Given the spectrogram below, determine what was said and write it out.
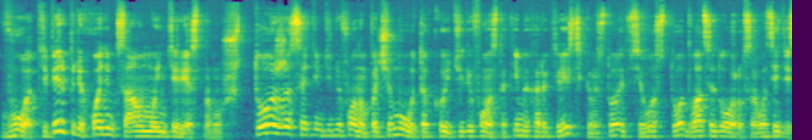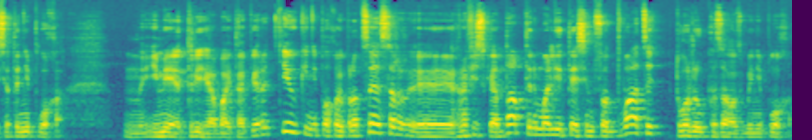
Вот, теперь переходим к самому интересному. Что же с этим телефоном? Почему такой телефон с такими характеристиками стоит всего 120 долларов? Согласитесь, это неплохо имея 3 гигабайта оперативки, неплохой процессор, э, графический адаптер Mali T720, тоже, казалось бы, неплохо.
